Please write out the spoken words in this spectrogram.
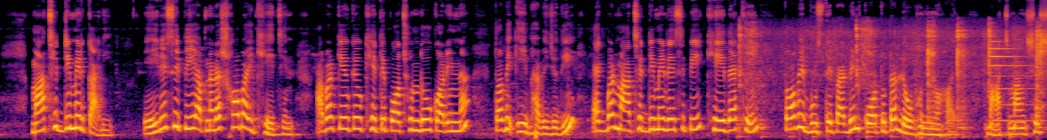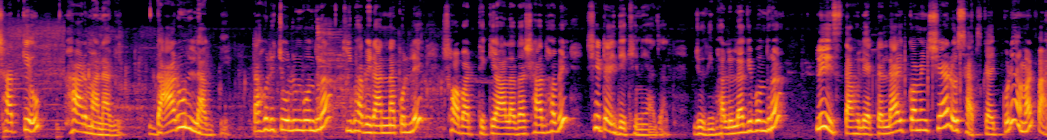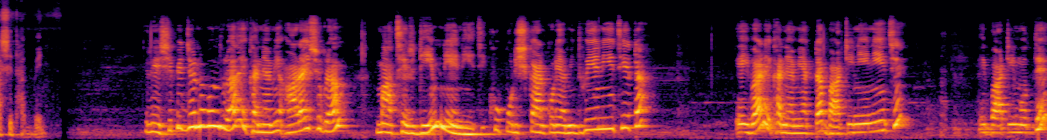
মাছের ডিমের কারি। এই রেসিপি আপনারা সবাই খেয়েছেন, আবার কেউ কেউ খেতে পছন্দও করেন না। তবে এইভাবে যদি একবার মাছের ডিমের রেসিপি খেয়ে দেখেন তবে বুঝতে পারবেন কতটা লোভনীয় হয়। মাছ মাংসের স্বাদকেও হার মানাবে। দারুণ লাগবে। তাহলে চলুন বন্ধুরা, কীভাবে রান্না করলে সবার থেকে আলাদা স্বাদ হবে সেটাই দেখে নেওয়া যাক। যদি ভালো লাগে বন্ধুরা, প্লিজ তাহলে একটা লাইক, কমেন্ট, শেয়ার ও সাবস্ক্রাইব করে আমার পাশে থাকবেন। রেসিপির জন্য বন্ধুরা, এখানে আমি আড়াইশো গ্রাম মাছের ডিম নিয়ে নিয়েছি। খুব পরিষ্কার করে আমি ধুয়ে নিয়েছি এটা। এইবার এখানে আমি একটা বাটি নিয়ে নিয়েছি। এই বাটির মধ্যে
